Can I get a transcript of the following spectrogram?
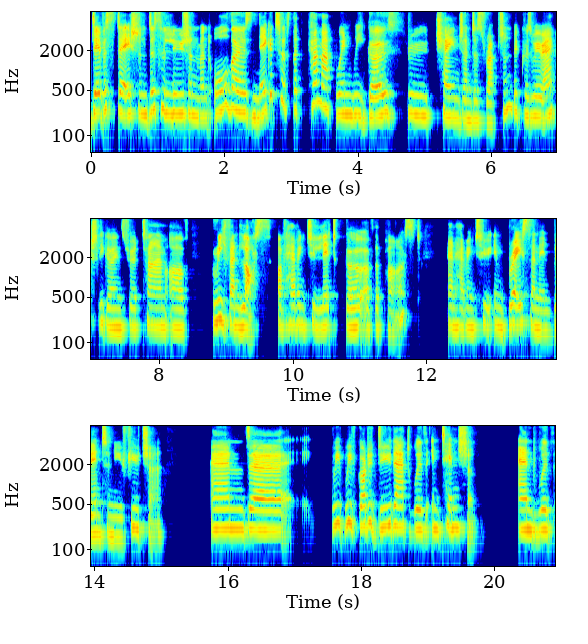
devastation, disillusionment, all those negatives that come up when we go through change and disruption, because we're actually going through a time of grief and loss, of having to let go of the past and having to embrace and invent a new future. And uh, we, we've got to do that with intention and with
